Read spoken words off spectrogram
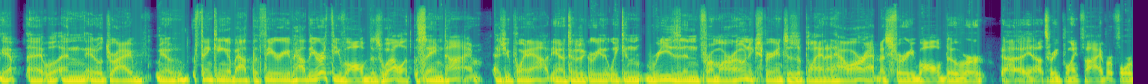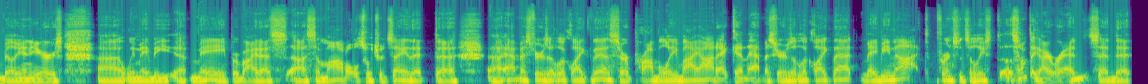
Yep, uh, and it'll drive you know thinking about the theory of how the Earth evolved as well at the same time, as you point out. You know, to the degree that we can reason from our own experiences of planet how our atmosphere evolved over uh, you know 3.5 or 4 billion years, uh, we may be uh, may provide us uh, some models which would say that uh, uh, atmospheres that look like this are probably biotic, and atmospheres that look like that maybe not. For instance, at least something I read said that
